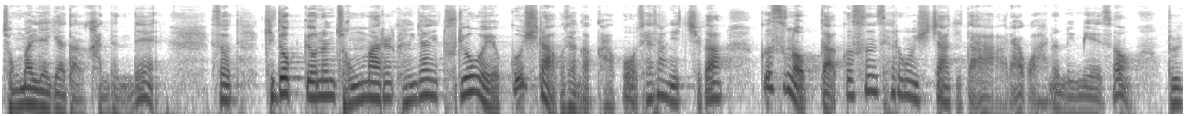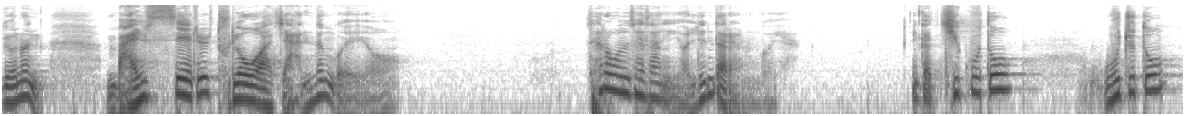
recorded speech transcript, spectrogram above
종말 얘기하다가 갔는데 그래서 기독교는 종말을 굉장히 두려워해요. 끝이라고 생각하고 세상 이치가 끝은 없다. 끝은 새로운 시작이다. 라고 하는 의미에서 불교는 말세를 두려워하지 않는 거예요. 새로운 세상이 열린다라는 거예요. 그러니까 지구도 우주도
